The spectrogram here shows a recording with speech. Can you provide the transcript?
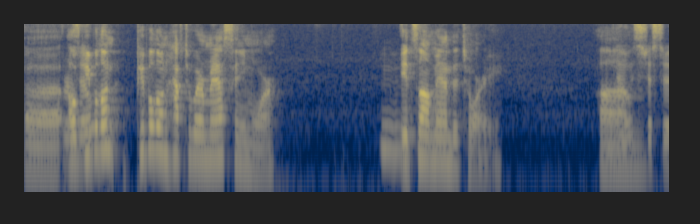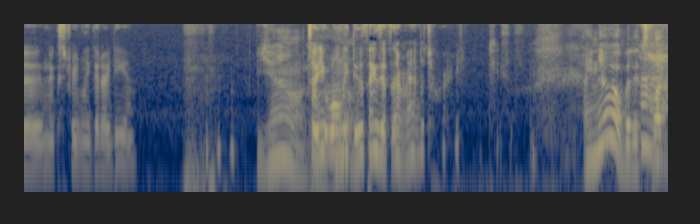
Uh, oh, people don't people don't have to wear masks anymore. Mm. It's not mandatory. no, it's Um, just a, an extremely good idea. yeah. So I you only do things if they're mandatory. Jesus. I know, but it's like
